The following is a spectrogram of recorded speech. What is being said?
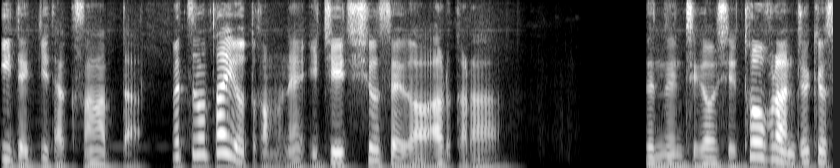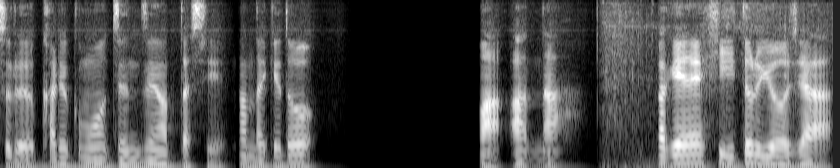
いいデッキたくさんあった。別の太陽とかもね、11修正があるから、全然違うし、トーブラン除去する火力も全然あったし、なんだけど、まあ、あんな、影引いとるようじゃ、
